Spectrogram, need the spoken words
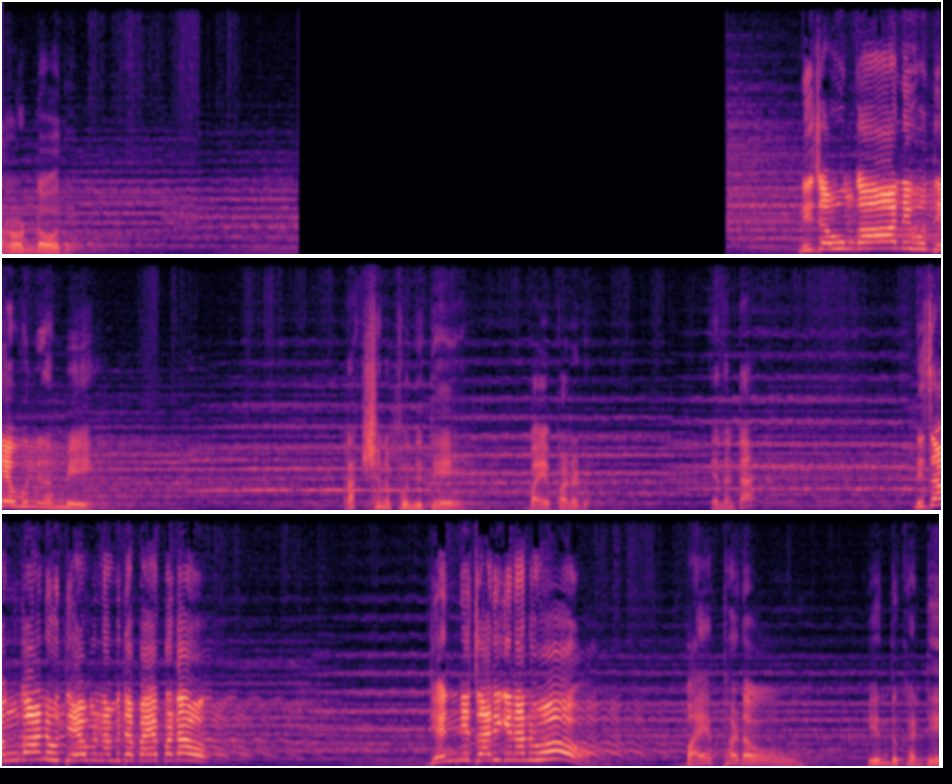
రెండవది నిజంగా నీవు దేవుని నమ్మి రక్షణ పొందితే భయపడడు. ఏందంట? నిజంగా నువ్వు దేవుని నమ్మితే భయపడవు. ఎన్ని జరిగినా నువ్వు భయపడవు. ఎందుకంటే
